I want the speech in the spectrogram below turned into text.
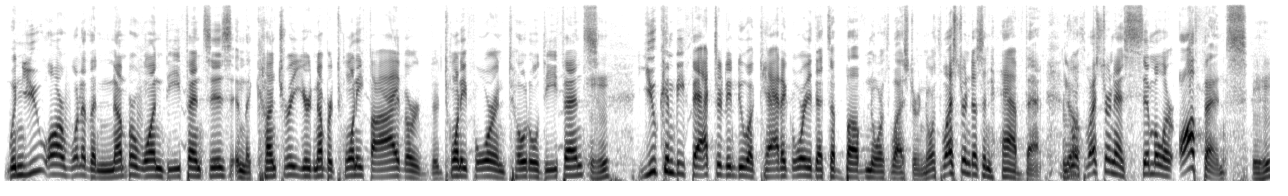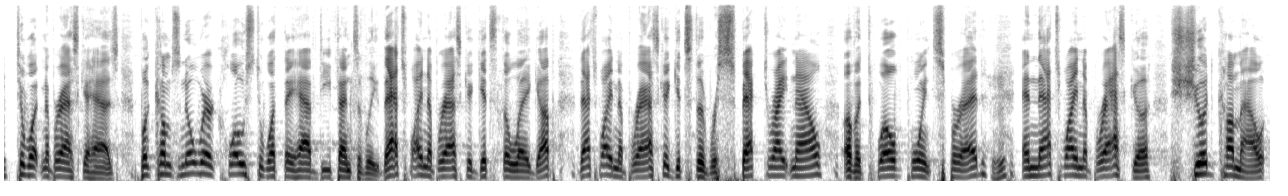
when you are one of the number one defenses in the country, you're number 25 or 24 in total defense, Mm-hmm. you can be factored into a category that's above Northwestern. Northwestern doesn't have that. Northwestern has similar offense Mm-hmm. to what Nebraska has, but comes nowhere close to what they have defensively. That's why Nebraska gets the leg up. That's why Nebraska gets the respect right now of a 12 point spread. Mm-hmm. And that's why Nebraska should come out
